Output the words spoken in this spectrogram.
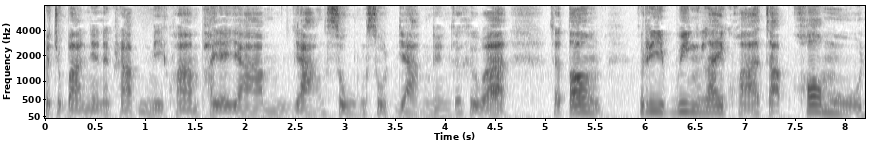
ปัจจุบันเนี่ยนะครับมีความพยายามอย่างสูงสุดอย่างหนึ่งก็คือว่า จะต้องรีบวิ่งไล่คว้าจับข้อมูล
